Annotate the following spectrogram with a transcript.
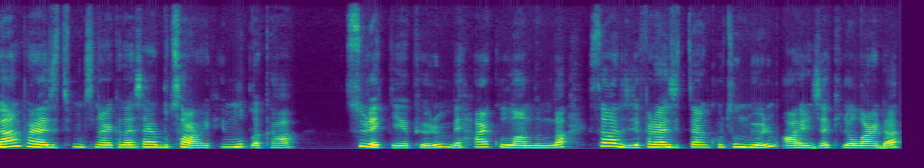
Ben parazitim için arkadaşlar bu tarifi mutlaka sürekli yapıyorum ve her kullandığımda sadece faranjitten kurtulmuyorum. Ayrıca kilolar da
